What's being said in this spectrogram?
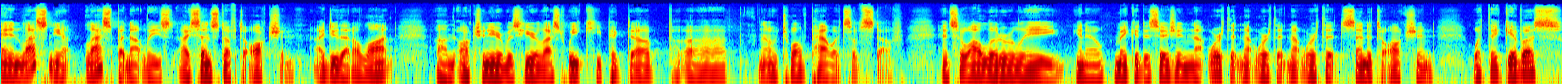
and last, last but not least, I send stuff to auction. I do that a lot. Um, the auctioneer was here last week. He picked up uh, no 12 pallets of stuff, and so I'll literally, you know, make a decision. Not worth it. Not worth it. Not worth it. Send it to auction. What they give us,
